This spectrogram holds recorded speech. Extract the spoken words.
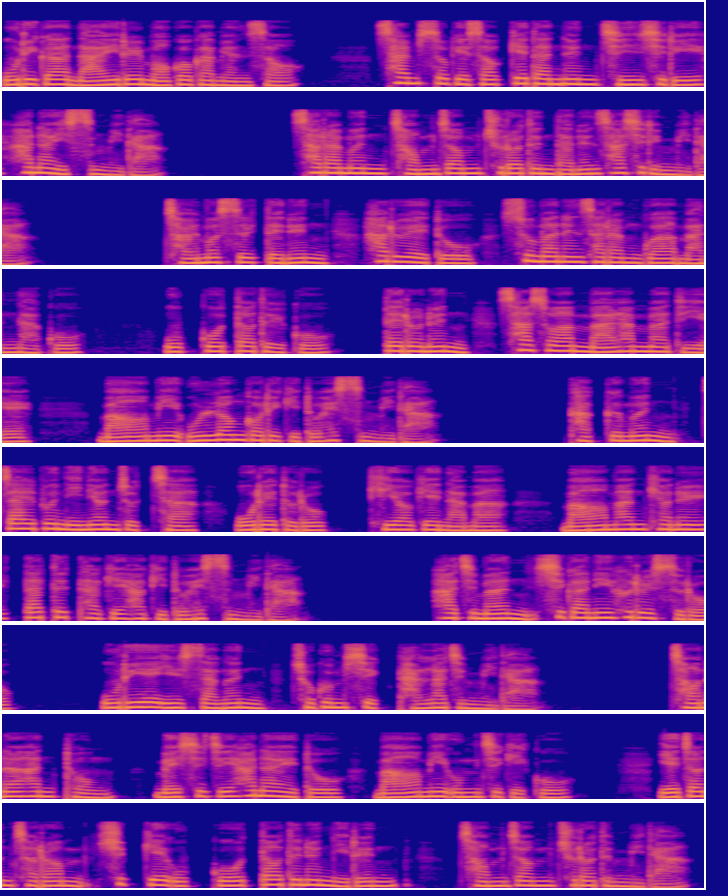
우리가 나이를 먹어가면서 삶 속에서 깨닫는 진실이 하나 있습니다. 사람은 점점 줄어든다는 사실입니다. 젊었을 때는 하루에도 수많은 사람과 만나고 웃고 떠들고 때로는 사소한 말 한마디에 마음이 울렁거리기도 했습니다. 가끔은 짧은 인연조차 오래도록 기억에 남아 마음 한켠을 따뜻하게 하기도 했습니다. 하지만 시간이 흐를수록 우리의 일상은 조금씩 달라집니다. 전화 한 통, 메시지 하나에도 마음이 움직이고 예전처럼 쉽게 웃고 떠드는 일은 점점 줄어듭니다.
